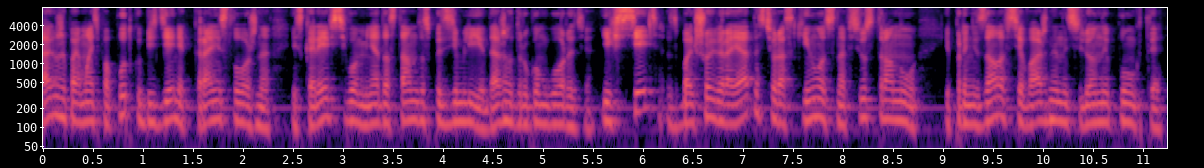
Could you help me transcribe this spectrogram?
Также поймать попутку без денег крайне сложно, и скорее всего меня достанут из-под земли, даже в другом городе. Их сеть с большой вероятностью раскинулась на всю страну и пронизала все важные населенные пункты.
